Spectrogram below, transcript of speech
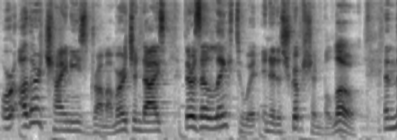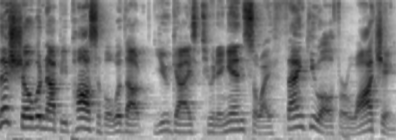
or other Chinese drama merchandise, there's a link to it in the description below. And this show would not be possible without you guys tuning in, so I thank you all for watching.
